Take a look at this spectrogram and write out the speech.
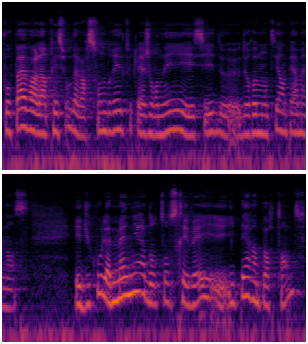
pour pas avoir l'impression d'avoir sombré toute la journée et essayer de, remonter en permanence. Et du coup, la manière dont on se réveille est hyper importante.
